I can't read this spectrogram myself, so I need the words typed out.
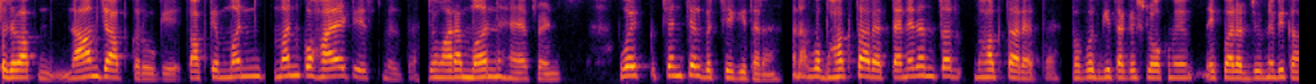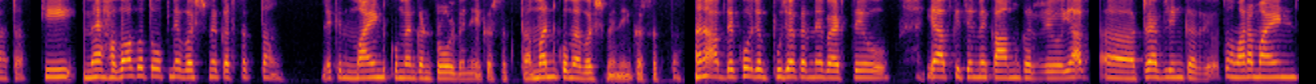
तो जब आप नाम जाप करोगे तो आपके मन मन को हायर टेस्ट मिलता है। जो हमारा मन है फ्रेंड्स वो एक चंचल बच्चे की तरह, है ना? वो भागता रहता है, निरंतर भागता रहता है। भगवत गीता के श्लोक में एक बार अर्जुन ने भी कहा था कि मैं हवा को तो अपने वश में कर सकता हूँ लेकिन माइंड को मैं कंट्रोल में नहीं कर सकता, मन को मैं वश में नहीं कर सकता। है ना? आप देखो, जब पूजा करने बैठते हो, या आप किचन में काम कर रहे हो, या आप ट्रेवलिंग कर रहे हो तो हमारा माइंड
